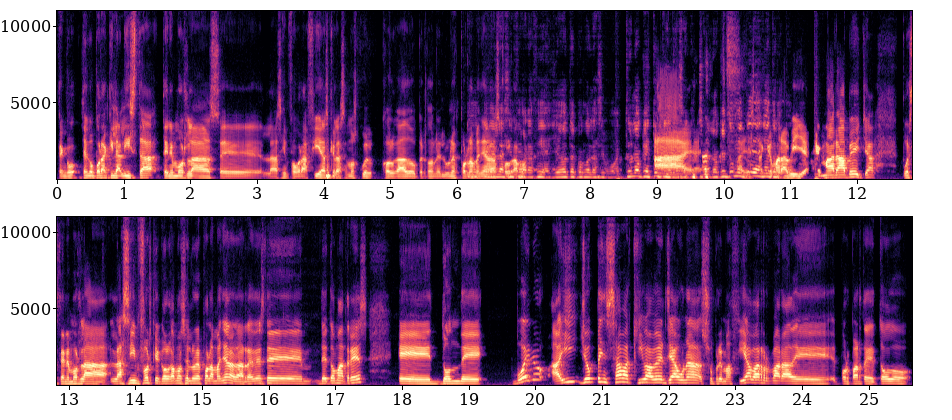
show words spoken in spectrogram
tengo, tengo por aquí la lista, tenemos las, eh, las infografías que las hemos colgado, perdón, el lunes por la mañana pones las colgamos. infografías, yo te pongo las infografías. Tú lo que tú Ay, pidas, escucha, lo que tú me Ahí pidas, está, yo qué te maravilla, qué maravilla. Pues tenemos la- las infos que colgamos el lunes por la mañana las redes de, de Toma 3, eh, donde, bueno, ahí yo pensaba que iba a haber ya una supremacía bárbara de, por parte de todo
